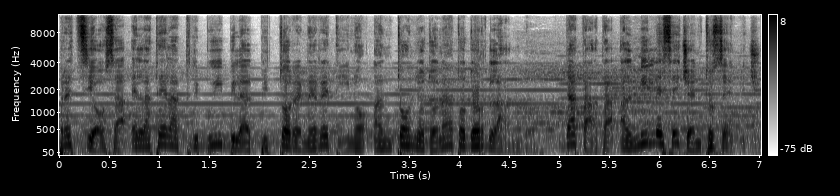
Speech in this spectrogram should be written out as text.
Preziosa è la tela attribuibile al pittore neretino Antonio Donato d'Orlando, datata al 1616.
